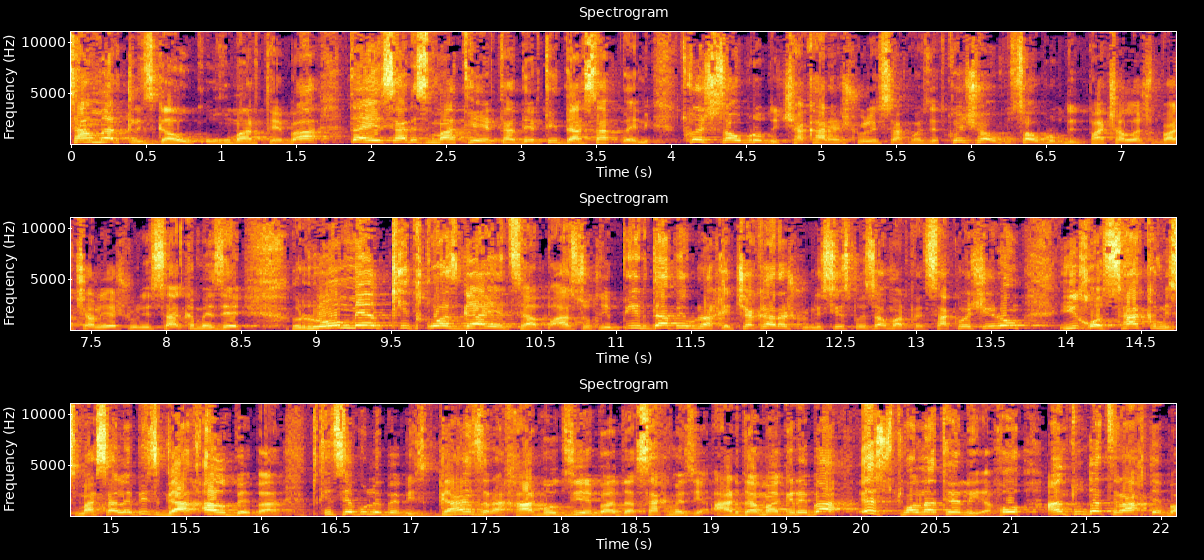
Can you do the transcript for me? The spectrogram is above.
სამართლის გაუკუღმართება და ეს არის მათი ერთადერთი დასაყრდენი. თქვენ საუბრობდით ჩაქარაშვილის საქმეზე, თქვენ საუბრობდით ბაჩალაშ ბაჩალიაშვილის საქმეზე, რომელ კითხვას გაეცა პასუხი პირდაპირ ნახეთ ჩაქარაშვილის სისხლის სამართლის საქმეში, რომ იყო საქმის მასალების გაყალბება, მტკიცებულებების განზრახ არ მოძიება და საქმეზე არ დამაგრება, ეს თვალნათელია, ხო? ან თუნდაც რა ხდება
